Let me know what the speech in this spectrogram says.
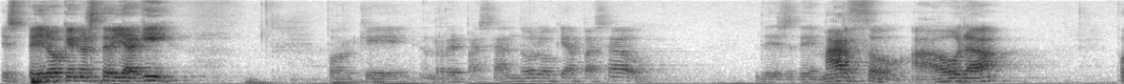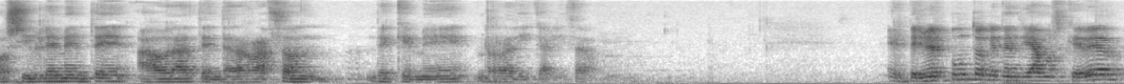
Espero que no estoy aquí, porque repasando lo que ha pasado desde marzo a ahora, posiblemente ahora tendrá razón de que me he radicalizado. El primer punto que tendríamos que ver,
